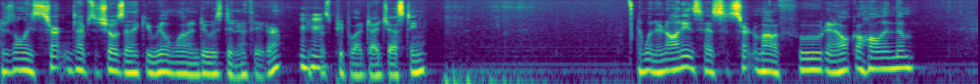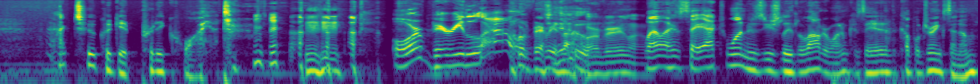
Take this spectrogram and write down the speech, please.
there's only certain types of shows I think you really want to do as dinner theater because people are digesting. And when an audience has a certain amount of food and alcohol in them, Act Two could get pretty quiet. Or very loud. Or very too. loud. or very loud. well, I say Act One is usually the louder one because they had a couple drinks in them.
